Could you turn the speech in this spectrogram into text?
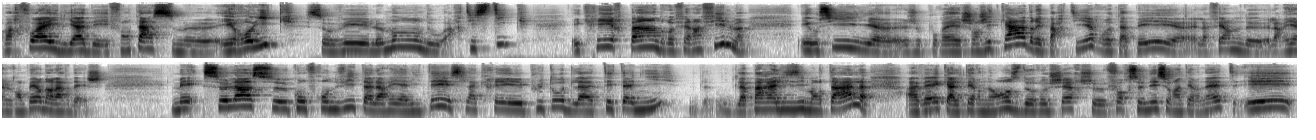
parfois, il y a des fantasmes héroïques, sauver le monde ou artistiques, écrire, peindre, faire un film. Et aussi, euh, je pourrais changer de cadre et partir retaper euh, la ferme de l'arrière-grand-père dans l'Ardèche. Mais cela se confronte vite à la réalité et cela crée plutôt de la tétanie ou de la paralysie mentale avec alternance de recherches forcenées sur Internet et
